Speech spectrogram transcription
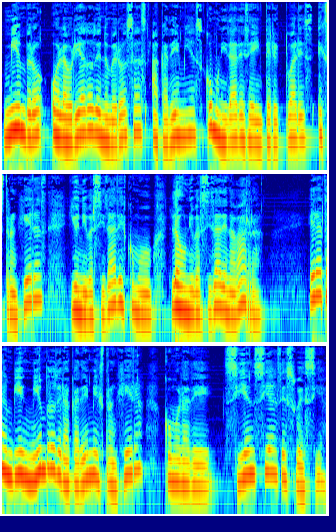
miembro o laureado de numerosas academias, comunidades de intelectuales extranjeras y universidades como la Universidad de Navarra. Era también miembro de la Academia extranjera como la de Ciencias de Suecia,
